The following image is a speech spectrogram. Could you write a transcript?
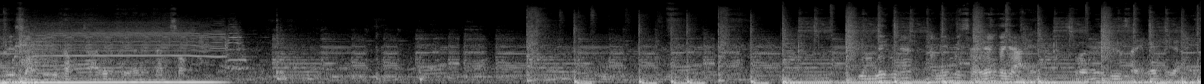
ไปส่องดูครับ ใส่แว่นขยาย ส่วนนี้คือใส่แว่นขยาย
